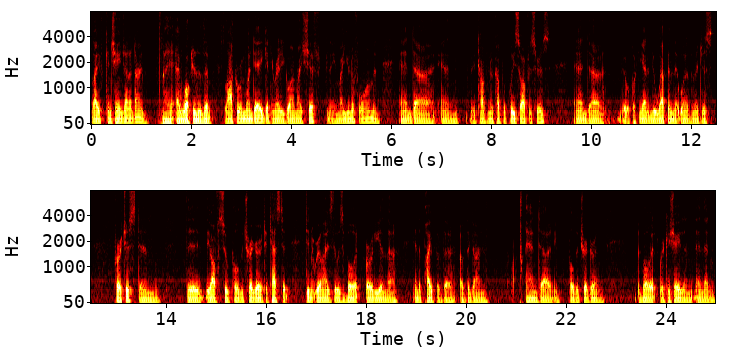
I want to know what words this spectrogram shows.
life can change on a dime. I, I, walked into the locker room one day, getting ready to go on my shift, getting in my uniform, and and uh, and talking to a couple of police officers, and uh, they were looking at a new weapon that one of them had just purchased, and the the officer who pulled the trigger to test it didn't realize there was a bullet already in the in the pipe of the of the gun, and uh, he pulled the trigger, and the bullet ricocheted and, and then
